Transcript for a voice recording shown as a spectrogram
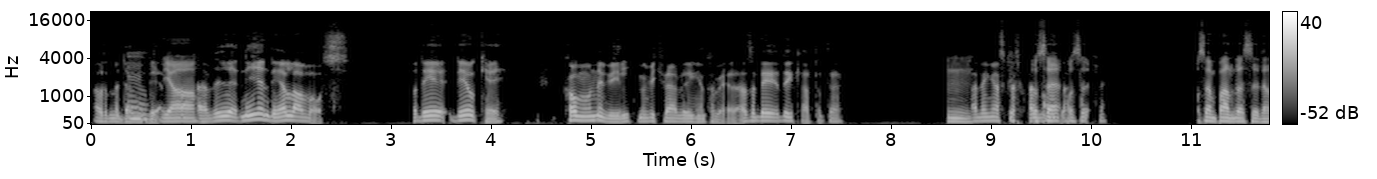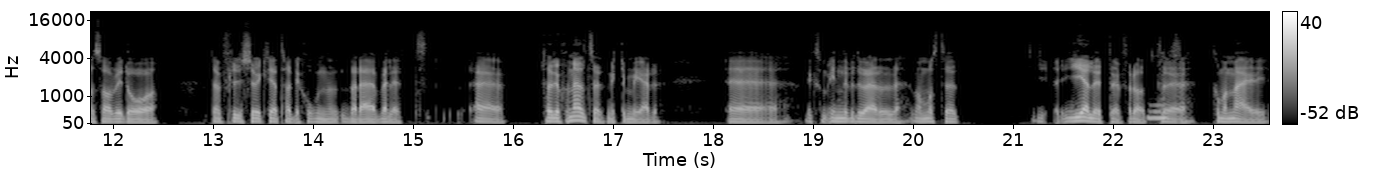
Alltså med den Mm. idén. Ja. Att, Vi, ni är en del av oss. Och det, det är okej. Kom om ni vill, men vi kräver inget av er. Alltså det, det är klart att det, mm. ja, det är ganska Och spännande. sen- och sen- Och sen på andra sidan så har vi då den frikyrkliga traditionen där det är väldigt eh, traditionellt sett mycket mer eh, liksom individuell, man måste ge- lite för att Mm. eh, komma med i.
